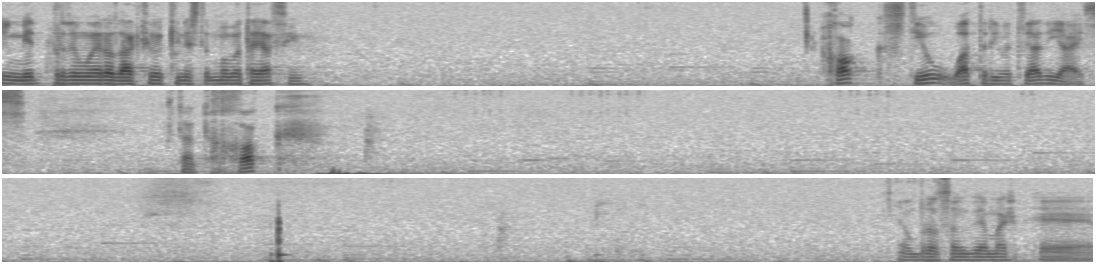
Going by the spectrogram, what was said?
Tenho medo de perder um Aerodactyl aqui nesta uma batalha assim. Rock, Steel, Water, Eletricidade e Ice. Portanto, Rock. É um bronzão que é mais. É,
